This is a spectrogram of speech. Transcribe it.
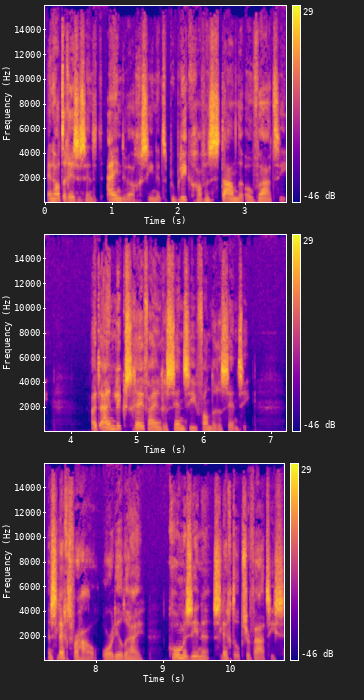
En had de recensent het einde wel gezien? Het publiek gaf een staande ovatie. Uiteindelijk schreef hij een recensie van de recensie. Een slecht verhaal, oordeelde hij. Kromme zinnen, slechte observaties.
